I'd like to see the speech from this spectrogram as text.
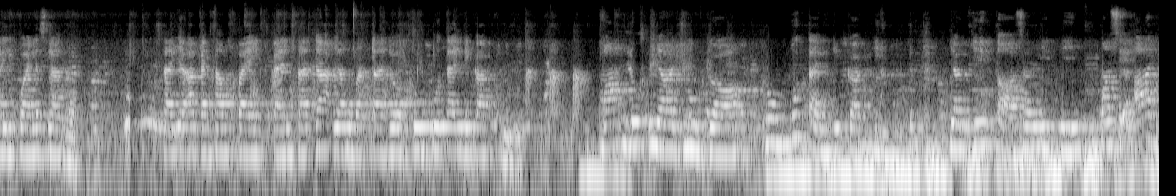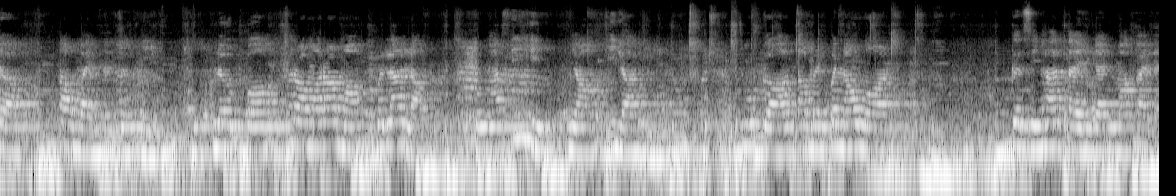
dari Kuala Selangor. Saya akan sampaikan sajak yang bertajuk Rumputan di Kaki. Makhluknya juga rumputan di kaki. Yang kita sendiri masih ada taman rezeki. Lebah ramah-ramah belalang mengasihinya ilahi. Juga taman penawar kesihatan dan makanan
